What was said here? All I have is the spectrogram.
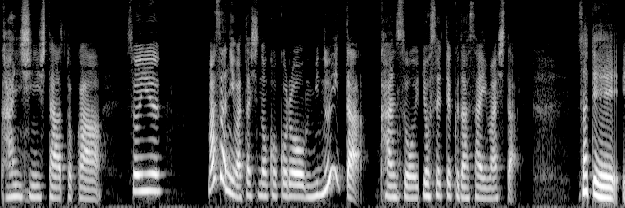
感心したとか、そういうまさに私の心を見抜いた感想を寄せてくださいました。さて、え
